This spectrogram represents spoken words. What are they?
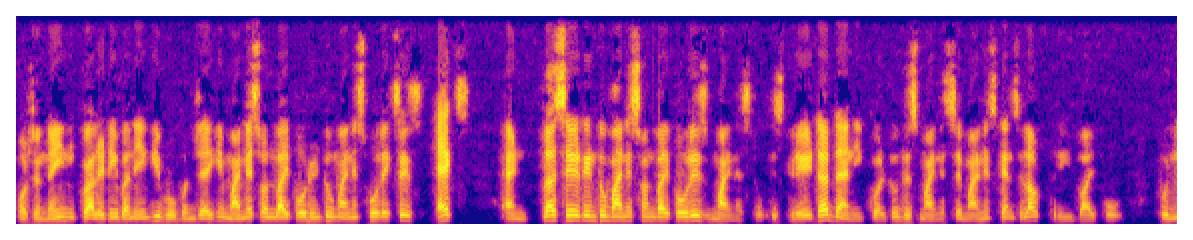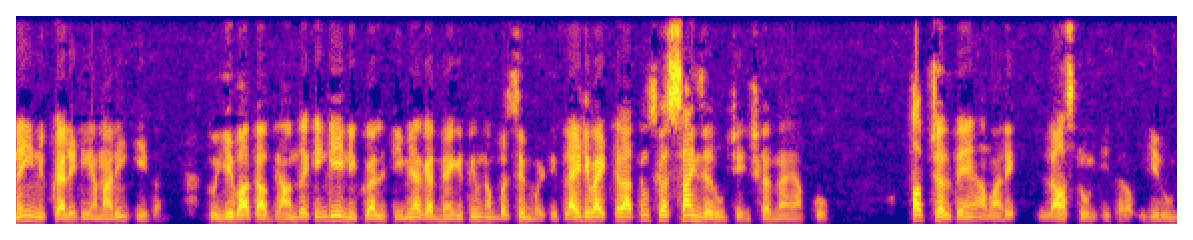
और जो नई इक्वालिटी बनेगी, वो बन जाएगी minus one by four into minus four x is x and plus eight into minus one by four is minus two is greater than equal to this minus से minus cancel out three by four तो नई इक्वालिटी हमारी ये बनी तो ये बात आप ध्यान रखेंगे इनइक्वालिटी में अगर नेगेटिव नंबर से मल्टीप्लाई डिवाइड कराते हैं, उसका साइन ज़रूर चेंज करना है आपको। अब चलते हैं हमारे लास्ट रूल की तरफ़। ये रूल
